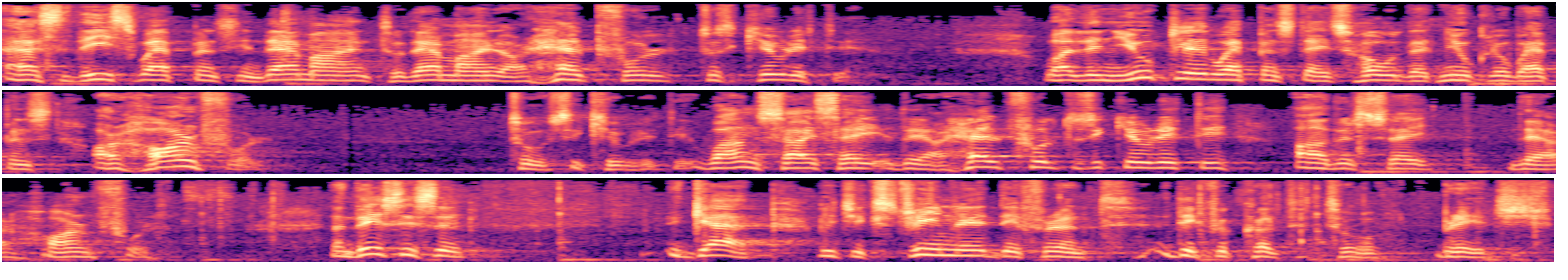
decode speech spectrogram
as these weapons, in their mind, to their mind, are helpful to security. While the nuclear weapon states hold that nuclear weapons are harmful to security. One side say they are helpful to security, others say they are harmful. And this is a gap which is extremely different, difficult to bridge.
